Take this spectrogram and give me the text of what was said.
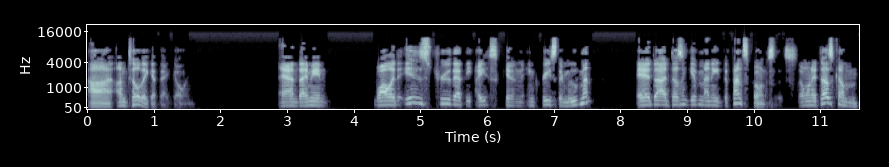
uh, until they get that going. And I mean, while it is true that the ice can increase their movement, it uh, doesn't give them any defense bonuses. So when it does come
